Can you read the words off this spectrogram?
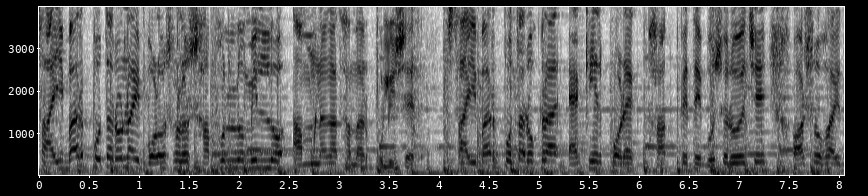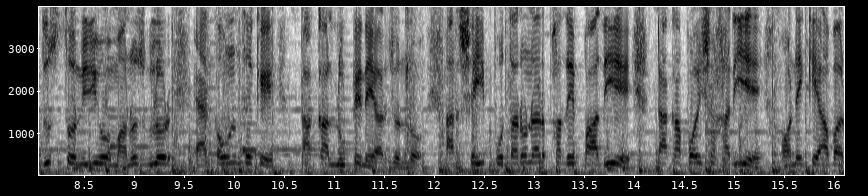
সাইবার প্রতারণায় বড়সড় সাফল্য মিলল আমনাঙ্গা থানার পুলিশের। সাইবার প্রতারকরা একের পর এক ফাঁদ পেতে বসে রয়েছে অসহায়, দুস্থ, নিরীহ মানুষগুলোর অ্যাকাউন্ট থেকে টাকা লুটে নেয়ার জন্য। আর সেই প্রতারণার ফাঁদে পা দিয়ে টাকা পয়সা হারিয়ে অনেকে আবার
